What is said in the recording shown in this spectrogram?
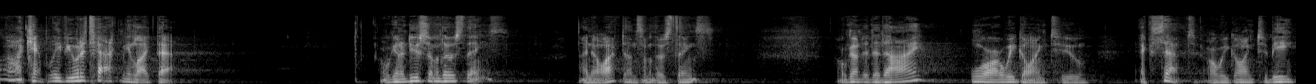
Oh, I can't believe you would attack me like that. Are we going to do some of those things? I know I've done some of those things. Are we going to deny or are we going to accept? Are we going to be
